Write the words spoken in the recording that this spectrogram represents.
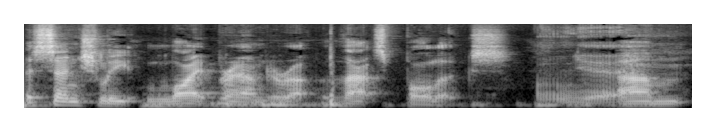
essentially light browned her up. That's bollocks. Yeah. Um,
